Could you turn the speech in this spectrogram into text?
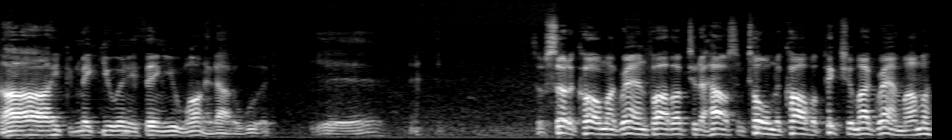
Ah, he could make you anything you wanted out of wood. Yeah. so Sutter called my grandfather up to the house and told him to carve a picture of my grandmama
